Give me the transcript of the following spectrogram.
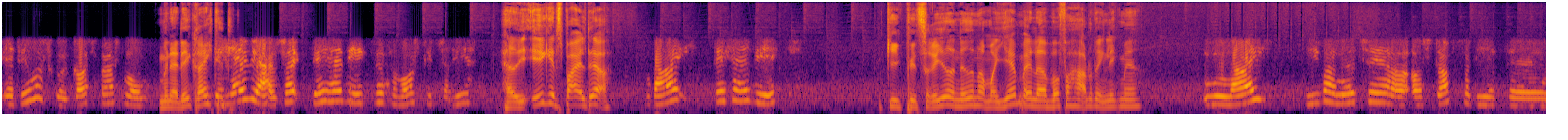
Ja, det var sgu et godt spørgsmål. Men er det ikke Det rigtigt? havde vi altså ikke. Det havde vi ikke nede på vores pizzeria. Havde I ikke et spejl der? Nej, det havde vi ikke. Gik pizzeriet nedenom og hjem, eller hvorfor har du det egentlig ikke mere? Nej, vi var nødt til at, at stoppe, fordi at, øh,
